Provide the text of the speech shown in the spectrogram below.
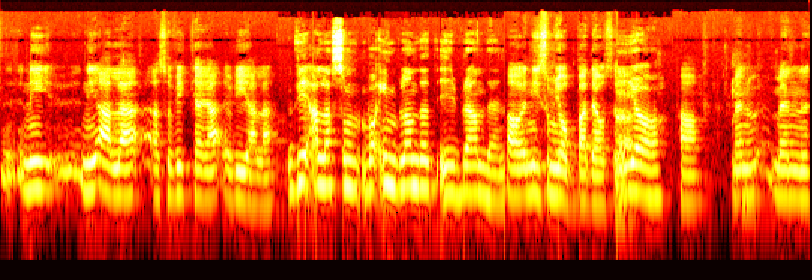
Ni, ni alla, alltså vilka är vi alla? Vi alla som var inblandade i branden. Ja, ni som jobbade och sådär. Ja. ja. Men, men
